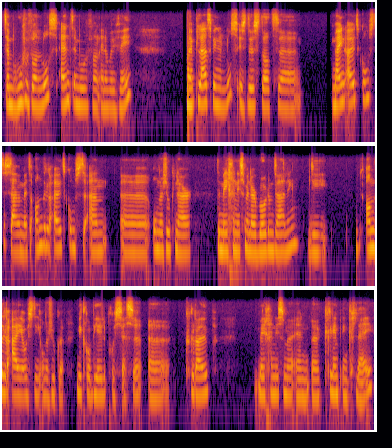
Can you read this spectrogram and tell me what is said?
ten behoeve van LOS en ten behoeve van NOWV. Mijn plaats binnen LOS is dus dat uh, mijn uitkomsten samen met de andere uitkomsten aan uh, onderzoek naar de mechanismen naar bodemdaling, die andere IO's die onderzoeken microbiële processen, kruipmechanismen en krimp in klei,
